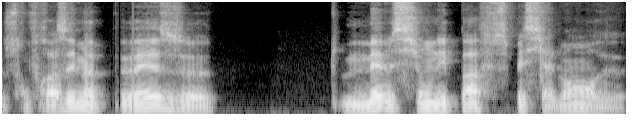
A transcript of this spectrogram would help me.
son phrasé m'apaise même si on n'est pas spécialement euh,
